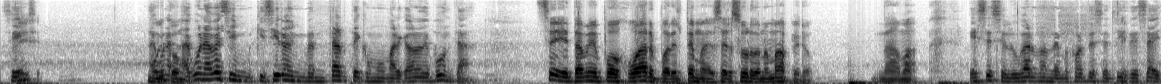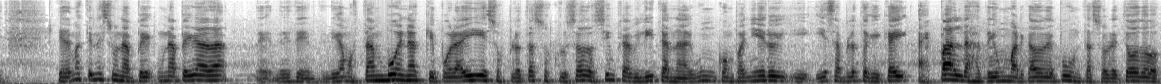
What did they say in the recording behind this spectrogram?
¿Sí? ¿Alguna, vez quisieron inventarte como marcador de punta? Sí, también puedo jugar por el tema de ser zurdo nomás, pero nada más. Ese es el lugar donde mejor te sentís de 6. Y además tenés una, una pegada, eh, digamos, tan buena que por ahí esos pelotazos cruzados siempre habilitan a algún compañero y, esa pelota que cae a espaldas de un marcador de punta, sobre todo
